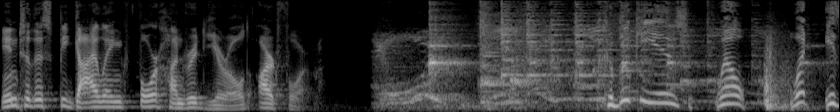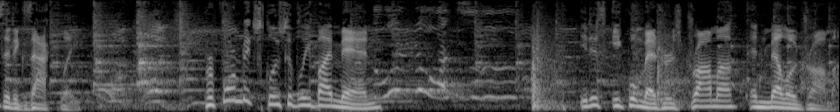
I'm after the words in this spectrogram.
into this beguiling 400 year old art form. Kabuki is, well, what is it exactly? Performed exclusively by men, it is equal measures drama and melodrama,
